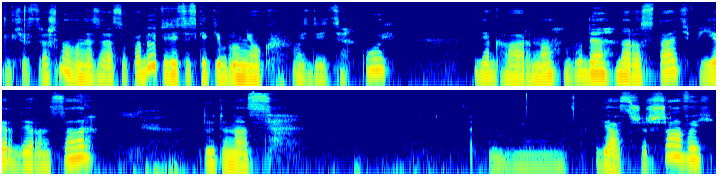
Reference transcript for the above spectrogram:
Нічого страшного, вони зараз упадуть. Дивіться, скільки бруньок. Ось дивіться. Ой, як гарно. Буде наростати П'єр де Ронсар. Тут у нас в'яз шершавий.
